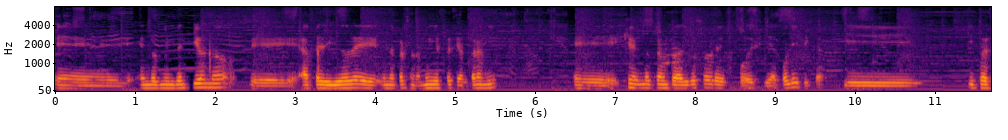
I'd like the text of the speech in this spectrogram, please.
eh, en 2021 eh, a pedido de una persona muy especial para mí, eh, que me preguntó algo sobre poesía política. Y, y, pues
